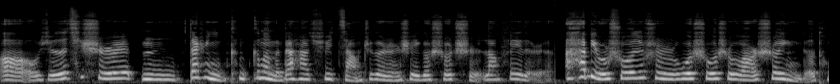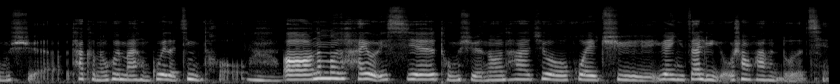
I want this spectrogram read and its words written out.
呃，我觉得其实，嗯，但是你根根本没办法去讲这个人是一个奢侈浪费的人。还比如说，就是如果说是玩摄影的同学，他可能会买很贵的镜头。呃，那么还有一些同学呢，他就会去愿意在旅游上花很多的钱。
